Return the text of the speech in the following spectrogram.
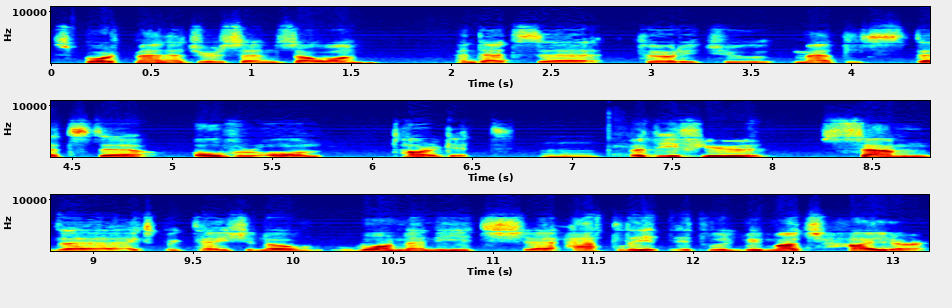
sport managers and so on, and that's uh, 32 medals. That's the overall target. Mm. But if you sum the expectation of one and each uh, athlete, it will be much higher.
